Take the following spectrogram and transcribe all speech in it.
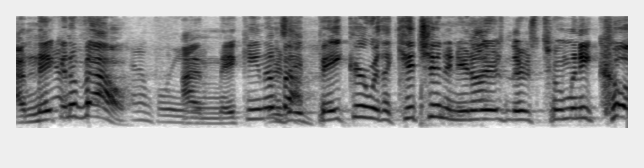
I'm making a vow. I don't believe I'm it. making a There's vow. There's a baker with a kitchen, and you're not. There's, there's too many cooks.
